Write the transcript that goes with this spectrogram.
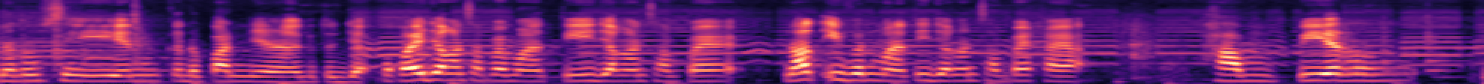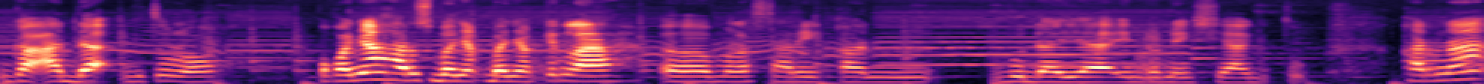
nerusin ke depannya gitu. Pokoknya jangan sampai mati jangan sampai not even mati jangan sampai kayak hampir nggak ada gitu loh. Pokoknya harus banyak banyakin lah uh, melestarikan budaya Indonesia gitu karena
